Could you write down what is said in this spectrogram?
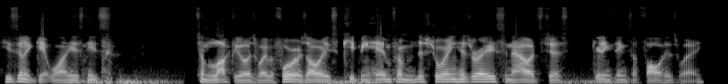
He's going to get one. He just needs some luck to go his way. Before it was always keeping him from destroying his race, and now it's just getting things to fall his way.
